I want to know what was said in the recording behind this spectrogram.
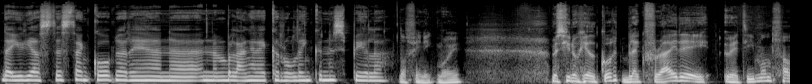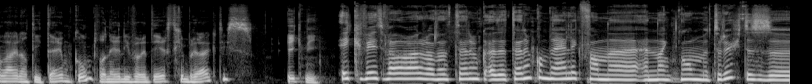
dat jullie als testaankoop daarin een, een, een belangrijke rol in kunnen spelen. Dat vind ik mooi. Misschien nog heel kort, Black Friday. Weet iemand van waar dat die term komt, wanneer die voor het eerst gebruikt is? Ik niet. Ik weet wel waar de term... De term komt eigenlijk van... Uh, en dan komen we terug. Dus uh,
